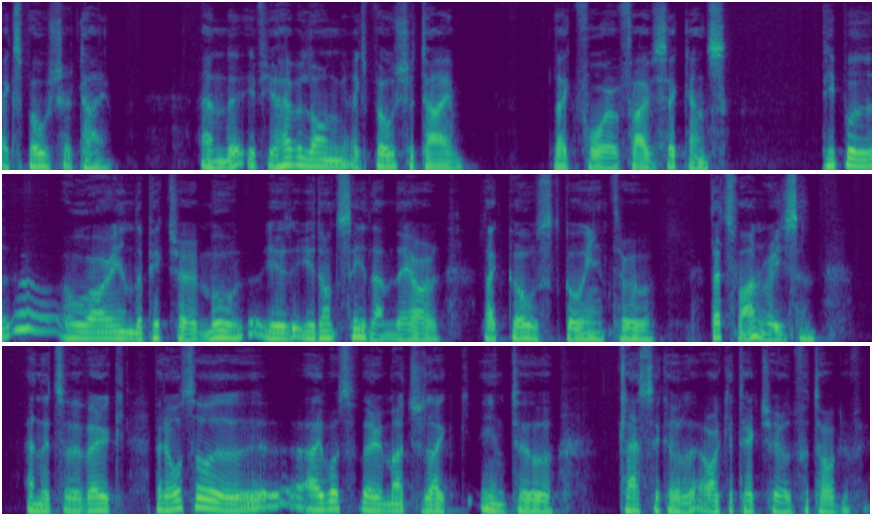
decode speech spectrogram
exposure time. And if you have a long exposure time, like four or five seconds, people who are in the picture move, you, you don't see them. They are like ghosts going through. That's one reason. And it's a very, but also uh, I was very much like into classical architectural photography.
